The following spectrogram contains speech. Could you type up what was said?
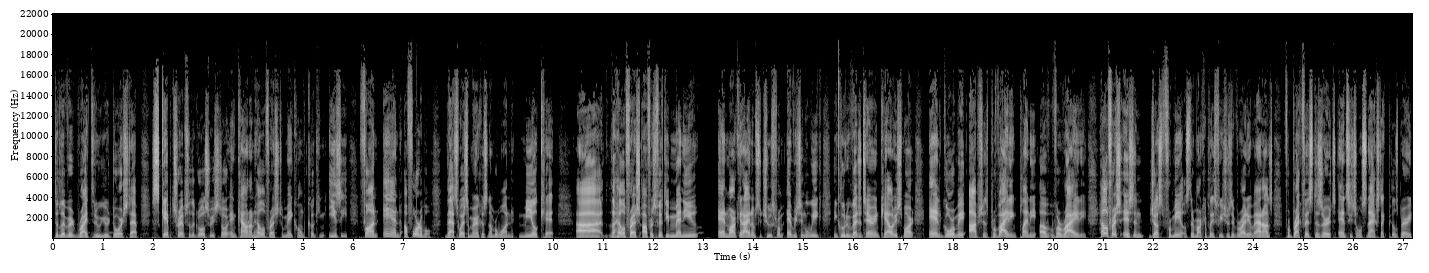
delivered right through your doorstep. Skip trips to the grocery store and count on HelloFresh to make home cooking easy, fun, and affordable. That's why it's America's number one meal kit. Uh, the HelloFresh offers 50 menu and market items to choose from every single week, including vegetarian, calorie smart, and gourmet options, providing plenty of variety. HelloFresh isn't just for meals. Their marketplace features a variety of add ons for breakfast, desserts, and seasonal snacks like Pillsbury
